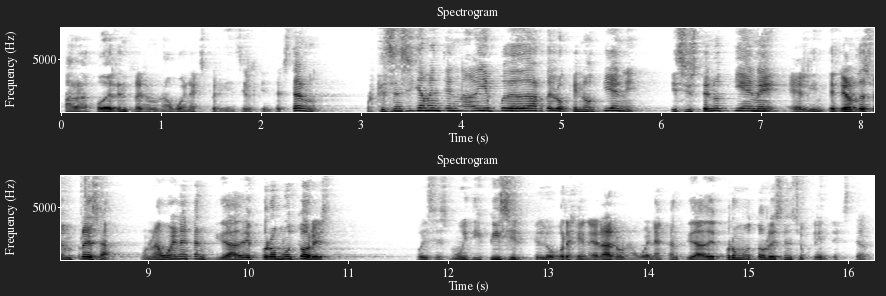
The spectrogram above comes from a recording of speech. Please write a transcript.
para poder entregar una buena experiencia al cliente externo, porque sencillamente nadie puede dar de lo que no tiene. Y si usted no tiene el interior de su empresa una buena cantidad de promotores, pues es muy difícil que logre generar una buena cantidad de promotores en su cliente externo.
